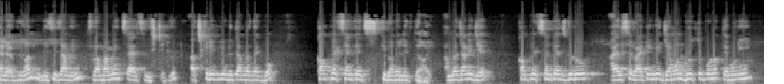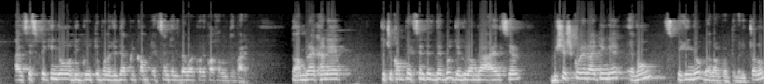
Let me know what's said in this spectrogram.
Hello everyone this is Amin from Amin science institute আজকের এই ভিডিওটিতে আমরা দেখব কমপ্লেক্স সেন্টেন্স কীভাবে লিখতে হয়। আমরা জানি যে কমপ্লেক্স সেন্টেন্সগুলো আইএলসি রাইটিংয়ে যেমন গুরুত্বপূর্ণ, তেমনি আইএলসি স্পিকিংয়েও অধিক গুরুত্বপূর্ণ যদি আপনি কমপ্লেক্স সেন্টেন্স ব্যবহার করে কথা বলতে পারেন। তো আমরা এখানে কিছু কমপ্লেক্স সেন্টেন্স দেখব, যেগুলো আমরা আইএলসির বিশেষ করে রাইটিংয়ে এবং স্পিকিংয়েও ব্যবহার করতে পারি। চলুন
